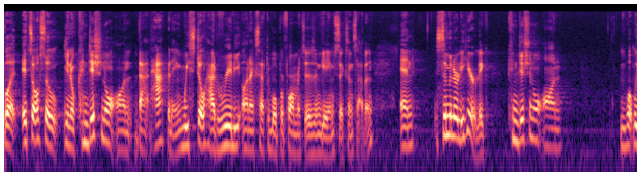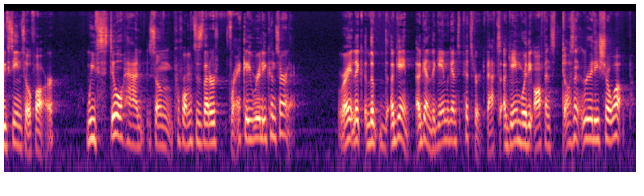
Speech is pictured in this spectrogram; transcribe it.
But it's also you know conditional on that happening. We still had really unacceptable performances in game six and seven, and similarly here, like conditional on what we've seen so far, we've still had some performances that are frankly really concerning, right? Like the, a game again, the game against Pittsburgh. That's a game where the offense doesn't really show up.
